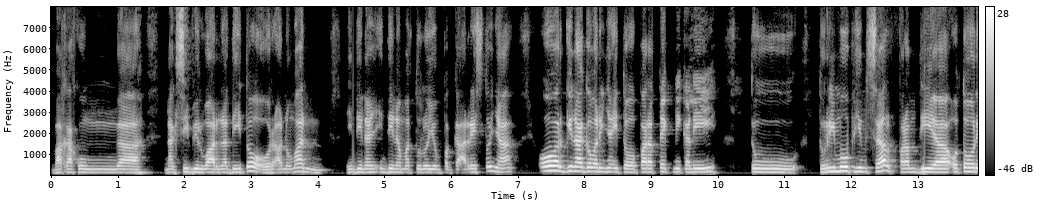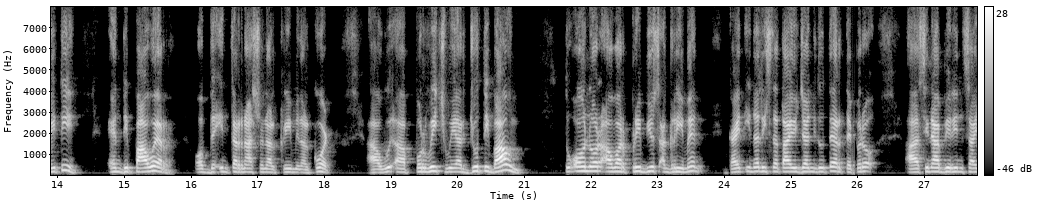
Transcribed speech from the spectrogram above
baka kung ah, nag-civil war na dito or ano man hindi na hindi na matuloy yung pagka-aresto niya or ginagawa rin niya ito para technically to to remove himself from the ah, authority and the power of the International Criminal Court uh, we- uh, for which we are duty bound to honor our previous agreement. Kahit inalis na tayo dyan ni Duterte, pero ah, sinabi rin sa,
